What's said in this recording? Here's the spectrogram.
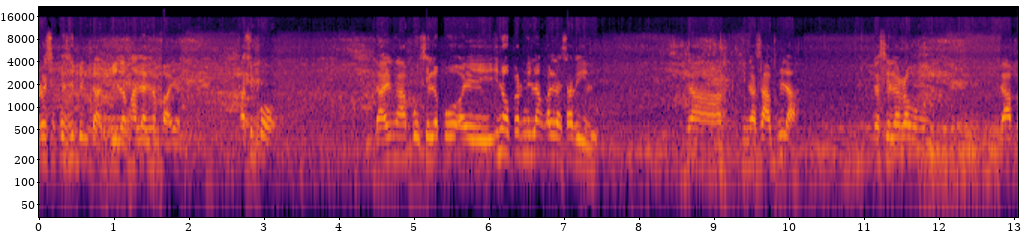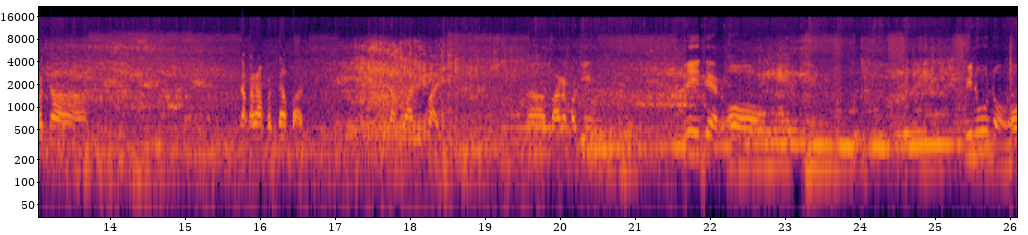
responsibilidad bilang halal ng bayan. Kasi po, dahil nga po sila po ay inoffer nila ang kanilang sarili na sinasabi nila na sila raw ang dapat na nakarapat dapat na qualified ah, para maging leader o pinuno o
